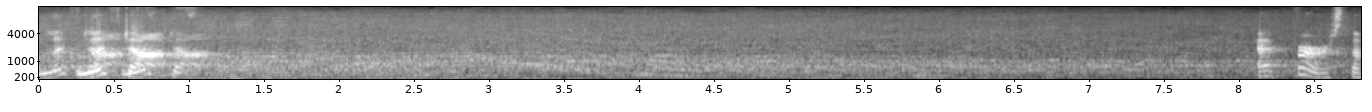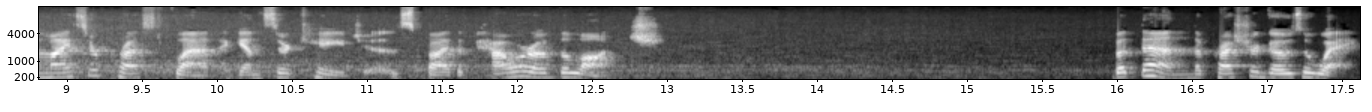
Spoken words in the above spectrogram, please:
Lift, Lift off. off. At first, the mice are pressed flat against their cages by the power of the launch. But then the pressure goes away.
